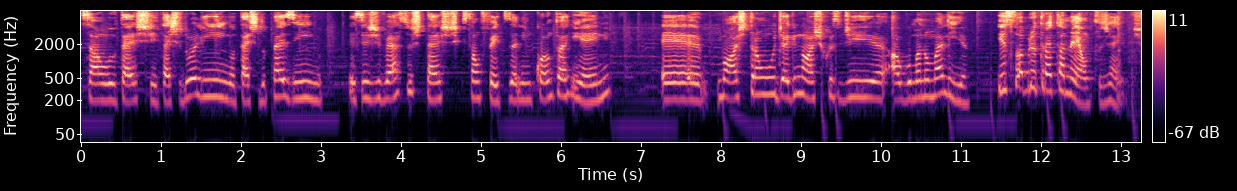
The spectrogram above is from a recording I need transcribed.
São o teste, teste do olhinho, o teste do pezinho, esses diversos testes que são feitos ali enquanto RN é, mostram o diagnóstico de alguma anomalia. E sobre o tratamento, gente?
